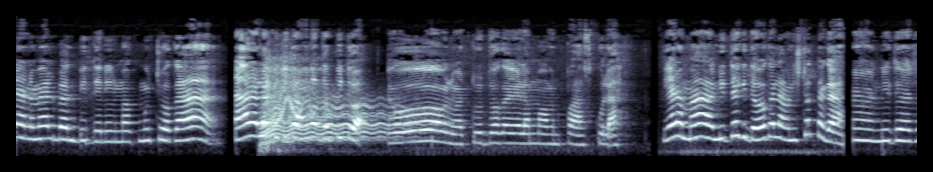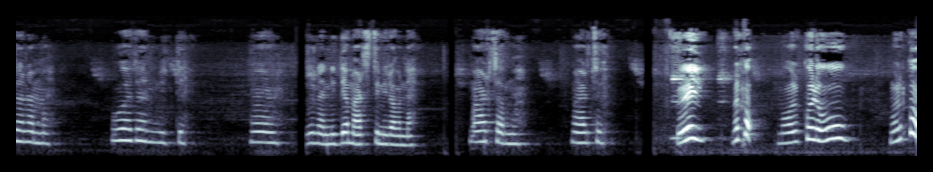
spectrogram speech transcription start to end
ನನ್ನ ಮೇಲೆ ಬಂದ್ಬಿದ್ದೆ ನಿನ್ನ ಮಕ್ ಮುಚ್ಚೋಗ? ನಾನೆಲ್ಲ ಗಪ್ಪಿದ್ದು ಅಯ್ಯೋ ಅವನು ಅಟ್ಟುದ್ದೋಗ ಹೇಳಮ್ಮ, ಅವನ ಪಾಸ್ಕುಲ ಏನಮ್ಮ, ನಿದ್ದೆಗಿದ್ದ ಹೋಗಲ್ಲ ಅವನು ಇಷ್ಟೊತ್ತಾಗ? ಹಾಂ, ನಿದ್ದೆ ಹೋದನಮ್ಮ. ಓದ ನಿದ್ದೆ. ಹ್ಞೂ ನಾನು ನಿದ್ದೆ ಮಾಡಿಸ್ತೀನಿ ಅವನ್ನ ಮಾಡ್ಸಮ್ಮ, ಮಾಡ್ಸು. ಏಯ್, ಮಲ್ಕೊ ಮಲ್ಕೊಳ್ಳು ಮಲ್ಕೊ.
